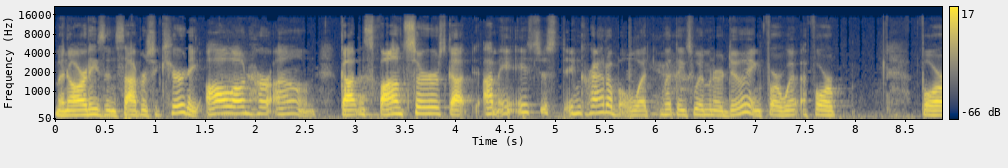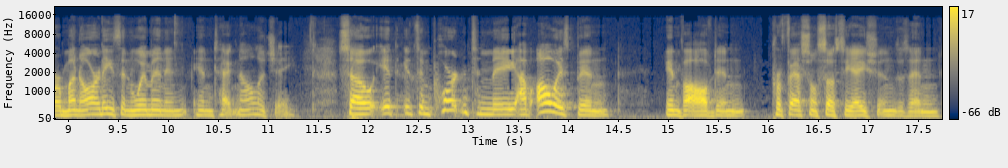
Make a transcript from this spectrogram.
minorities in cybersecurity all on her own. Gotten sponsors, got, I mean, it's just incredible what, what these women are doing for, for, for minorities and women in, in technology. So it, it's important to me, I've always been involved in professional associations and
